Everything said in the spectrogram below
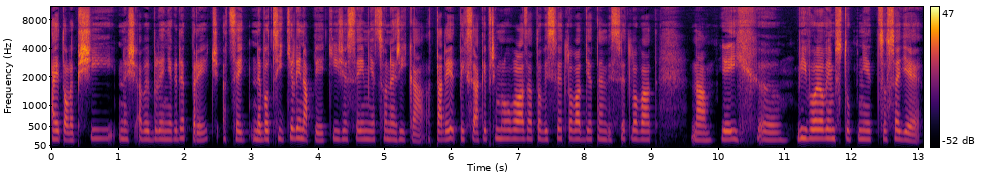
a je to lepší, než aby byli někde pryč a cít, nebo cítili napětí, že se jim něco neříká. A tady bych se taky přimlouvala za to vysvětlovat dětem, vysvětlovat na jejich uh, vývojovém stupni, co se děje.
